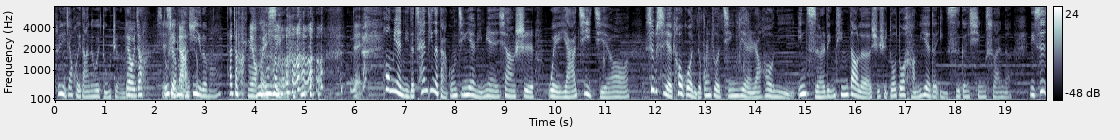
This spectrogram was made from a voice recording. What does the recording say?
所以你这样回答那位读者了？对，我叫读者满意了吗？他就没有回信了。对，后面你的餐厅的打工经验里面，像是尾牙季节哦，是不是也透过你的工作经验，然后你因此而聆听到了许许多多行业的隐私跟辛酸呢？你是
